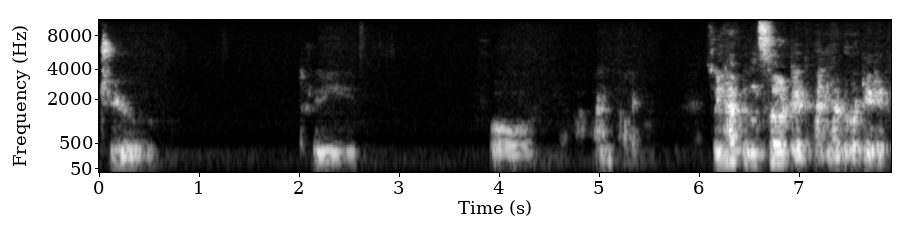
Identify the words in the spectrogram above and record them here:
2, 3, 4, and 5. So you have to insert it and you have to rotate it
